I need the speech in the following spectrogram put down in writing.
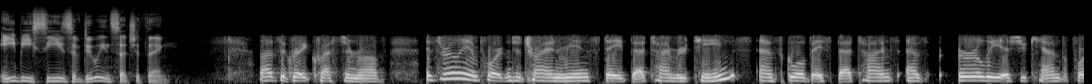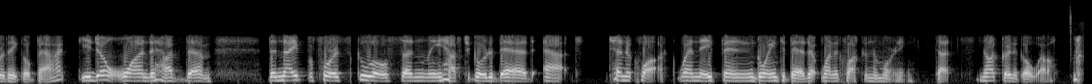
ABCs of doing such a thing? That's a great question, Rob. It's really important to try and reinstate bedtime routines and school based bedtimes as early as you can before they go back. You don't want to have them the night before school suddenly have to go to bed at 10 o'clock when they've been going to bed at 1 o'clock in the morning. That's not going to go well.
